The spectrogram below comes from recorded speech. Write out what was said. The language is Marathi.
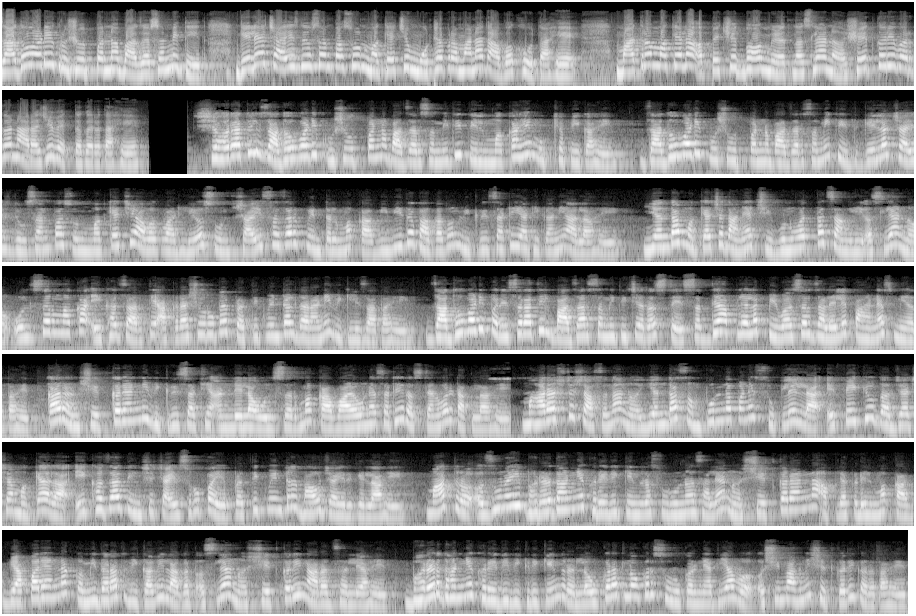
जाधववाडी कृषी उत्पन्न बाजार समितीत गेल्या चाळीस दिवसांपासून मक्याची मोठ्या प्रमाणात आवक होत आहे. मात्र मक्याला अपेक्षित भाव मिळत नसल्यानं शेतकरी वर्ग नाराजी व्यक्त करत आहे. शहरातील जाधववाडी कृषी उत्पन्न बाजार समितीतील मका हे मुख्य पीक आहे. जाधववाडी कृषी उत्पन्न बाजार समितीत गेल्या चाळीस दिवसांपासून मक्याची आवक वाढली असून चाळीस हजार क्विंटल मका विविध भागातून विक्रीसाठी या ठिकाणी आला आहे. यंदा मक्याच्या दाण्याची गुणवत्ता चांगली असल्यानं ओलसर मका एक हजार ते अकराशे रुपये प्रति क्विंटल दराने विकली जात आहे. जाधववाडी परिसरातील बाजार समितीचे रस्ते सध्या आपल्याला पिवळसर झालेले पाहण्यास मिळत आहेत. कारण शेतकऱ्यांनी विक्रीसाठी आणलेला ओलसर मका वाळवण्यासाठी रस्त्यांवर टाकला आहे. महाराष्ट्र शासनानं यंदा संपूर्णपणे सुकलेल्या एफएक्यू दर्जाच्या मक्याला एक हजार तीनशे चाळीस रुपये प्रति क्विंटल भाव जाहीर केला आहे. मात्र अजूनही भरडधान्य खरेदी केंद्र सुरू न झाल्यानं शेतकऱ्यांना आपल्याकडील मका व्यापाऱ्यांना कमी दरात विकावी लागत असल्यानं शेतकरी नाराज झाले आहेत. भरडधान्य खरेदी विक्री केंद्र लवकरात लवकर सुरू करण्यात यावं अशी मागणी शेतकरी करत आहेत.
